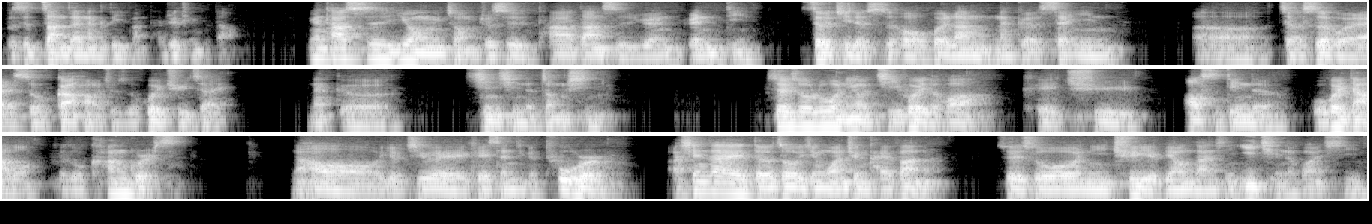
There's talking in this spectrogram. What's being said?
不是站在那个地方，他就听不到，因为他是用一种就是他当时圆圆顶设计的时候会让那个声音。呃，折射回来的时候，刚好就是汇聚在那个星星的中心。所以说，如果你有机会的话，可以去奥斯汀的国会大楼，叫做 Congress，然后有机会可以申请个 tour 啊。现在德州已经完全开放了，所以说你去也不用担心疫情的关系。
